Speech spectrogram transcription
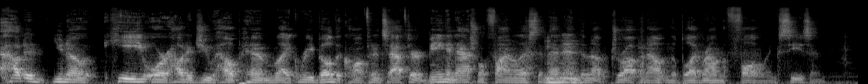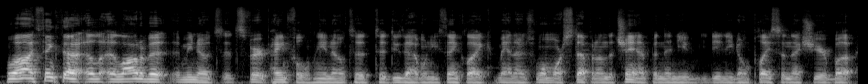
how did you know he or how did you help him like rebuild the confidence after being a national finalist and then mm-hmm. ending up dropping out in the blood round the following season? Well, I think that a, a lot of it. I mean, you know, it's it's very painful, you know, to, to do that when you think like, man, I was one more stepping on the champ, and then you then you don't place the next year. But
